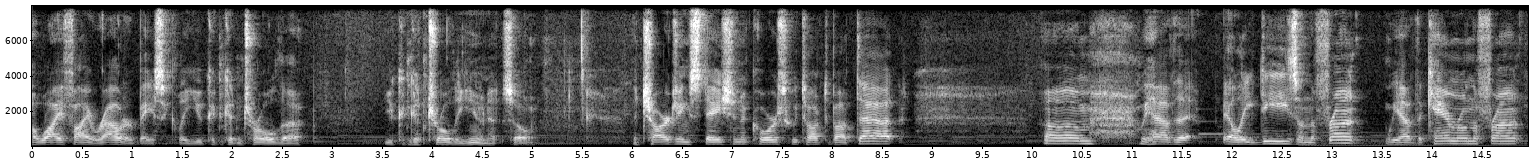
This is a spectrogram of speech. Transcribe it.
a Wi-Fi router basically. You can control the you can control the unit. So the charging station, of course, we talked about that. Um, we have the LEDs on the front. We have the camera on the front.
